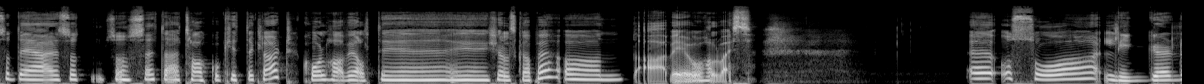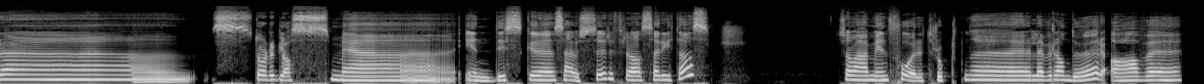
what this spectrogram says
så det er så, så sett er tacokittet klart. Kål har vi alltid i kjøleskapet, og da er vi jo halvveis. Eh, og så ligger det Står det glass med indiske sauser fra Saritas som er min foretrukne leverandør av eh,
